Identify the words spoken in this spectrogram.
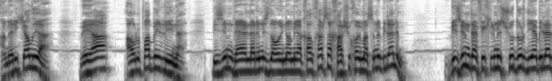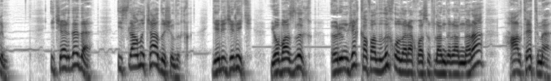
Amerikalıya veya Avrupa Birliği'ne bizim değerlerimizle oynamaya kalkarsa karşı koymasını bilelim. Bizim de fikrimiz şudur diyebilelim. İçeride de İslam'ı çağ dışılık, gericilik, yobazlık, örümcek kafalılık olarak vasıflandıranlara halt etme.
